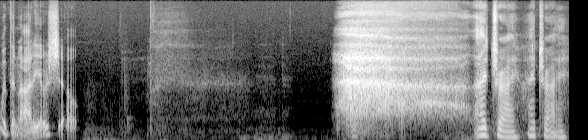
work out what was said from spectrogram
with an audio show. I try. I try.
